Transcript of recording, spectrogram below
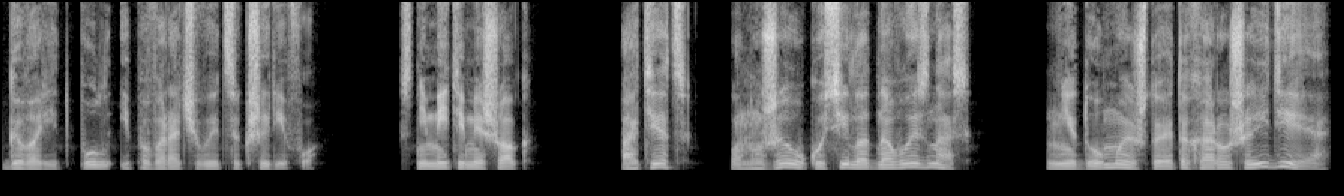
говорит Пул и поворачивается к шерифу. Снимите мешок. Отец, он уже укусил одного из нас. Не думаю, что это хорошая идея.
